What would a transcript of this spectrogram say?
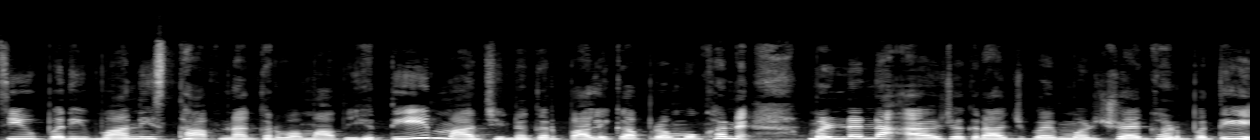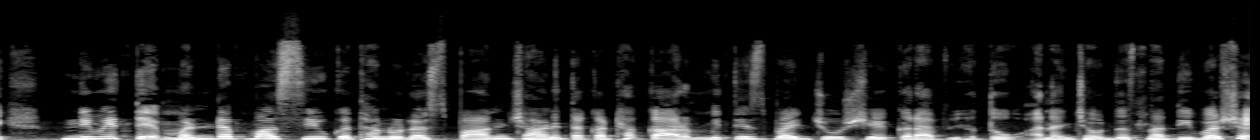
શિવ પરિવારની સ્થાપના કરવામાં આવી હતી. માજી નગરપાલિકા પ્રમુખ અને મંડળના આયોજક રાજુભાઈ મરચાએ ગણપતિ નિમિત્તે મંડપમાં શિવકથાનું રસપાન, જાણીતા કથાકાર મિતેશભાઈ જોશીએ કરાવ્યું હતું. આનંદ ચૌદસના દિવસે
